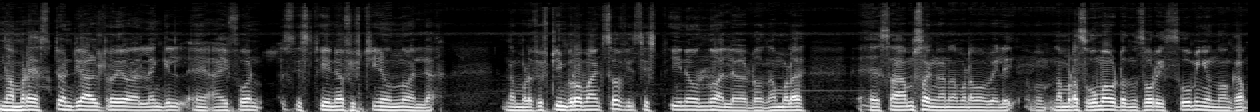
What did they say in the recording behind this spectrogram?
നമ്മുടെ എസ് ട്വന്റി അൾട്രയോ അല്ലെങ്കിൽ ഐഫോൺ സിക്സ്റ്റീനോ ഫിഫ്റ്റീനോ ഒന്നും അല്ല. നമ്മൾ ഫിഫ്റ്റീൻ പ്രോ മാക്സോ സിക്സ്റ്റീനോ ഒന്നും അല്ല കേട്ടോ. നമ്മൾ സാംസങ് ആണ് നമ്മുടെ മൊബൈൽ അപ്പം നമ്മുടെ സൂം ഔട്ട് ഒന്ന് സോറി സൂമിങ് ഒന്ന് നോക്കാം.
